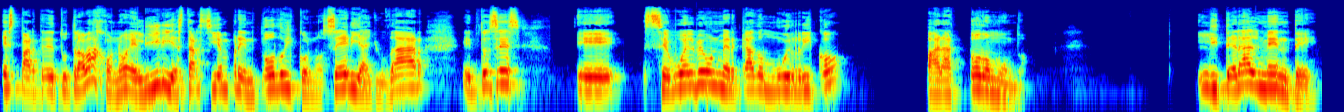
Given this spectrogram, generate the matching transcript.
es parte de tu trabajo, ¿no? El ir y estar siempre en todo y conocer y ayudar. Entonces, eh, se vuelve un mercado muy rico para todo mundo. Literalmente,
